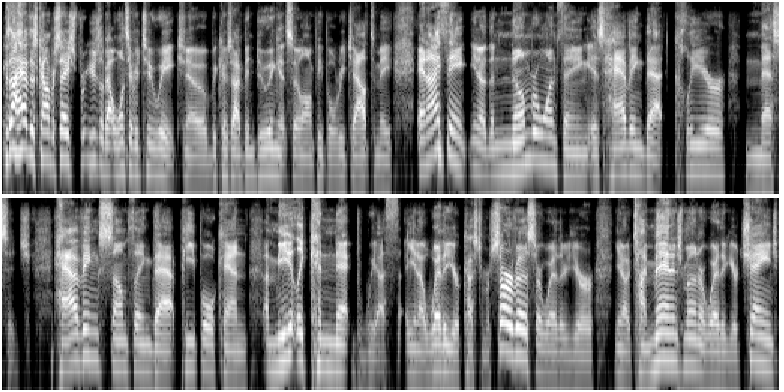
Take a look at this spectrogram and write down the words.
Because I have this conversation usually about once every two weeks, you know, because I've been doing it so long, people reach out to me. And I mm. think, you know, the number one thing is having that clear message, having something that people can immediately connect with, you know, whether you're customer service or whether you're, you know, time management or whether you're change,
